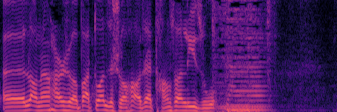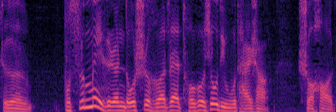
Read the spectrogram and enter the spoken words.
呃，老男孩说把段子说好，再糖蒜立足。这个不是每个人都适合在脱口秀的舞台上说好的，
